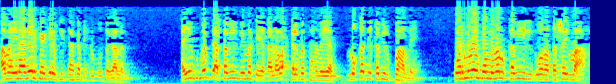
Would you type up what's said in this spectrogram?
Ama in adeerkaa garabkiisa ha ka bixin buu u dagaalami. Ayagu mabda qabiil bay marka yaqaanaa wax kale ma fahmayaan. Luqadii qabiilku ku hadlaya. War nimanka niman qabiil wada dhashay ma aha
